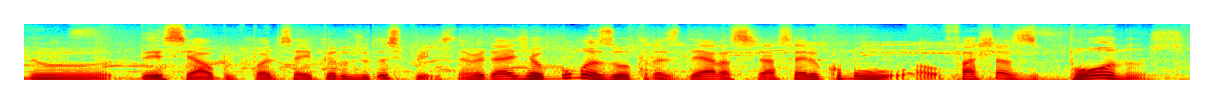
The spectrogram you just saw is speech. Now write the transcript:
no, desse álbum que pode sair pelo Judas Priest. Na verdade, algumas outras delas já saíram como faixas bônus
